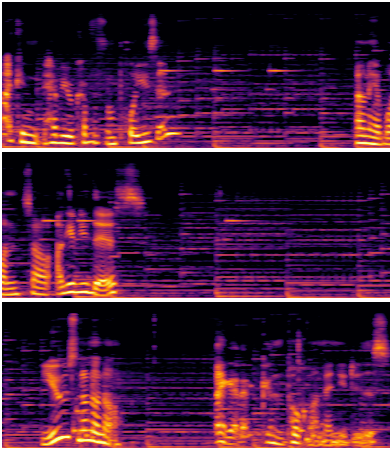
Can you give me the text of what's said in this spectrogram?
I can have you recover from poison? I only have one, so I'll give you this. Use? No, no, no. I gotta, can the Pokemon menu do this?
